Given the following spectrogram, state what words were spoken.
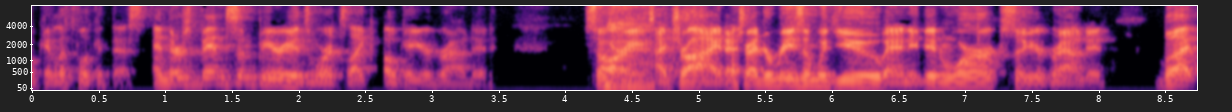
Okay, let's look at this. And there's been some periods where it's like, okay, you're grounded. Sorry, I tried. I tried to reason with you and it didn't work, so you're grounded. But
